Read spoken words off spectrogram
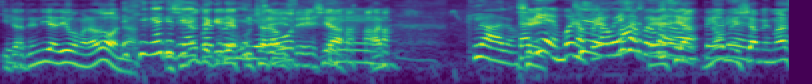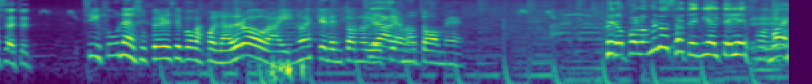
y Sí. te atendía Diego Maradona. Es genial que y si no te 4, quería 10. escuchar a vos, sí. te decía, Sí. "A- Claro. Está bien, bueno, pero Omar, ella fue te una de decía, las no me peores- llames más a este... Sí, fue una de sus peores épocas con la droga y no es que el entorno le decía no tome. Pero por lo menos tenía el teléfono. Eh,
